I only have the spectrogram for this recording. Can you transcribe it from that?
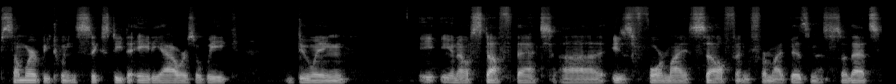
somewhere between 60 to 80 hours a week doing you know stuff that uh, is for myself and for my business so that's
